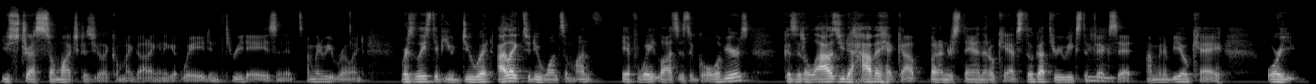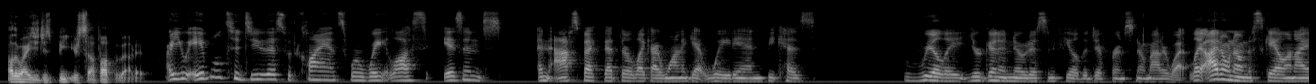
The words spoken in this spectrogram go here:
you stress so much because you're like, oh my god, I'm going to get weighed in three days and it's, I'm going to be ruined. Whereas at least if you do it, I like to do once a month if weight loss is a goal of yours because it allows you to have a hiccup but understand that okay, I've still got three weeks to fix it. I'm going to be okay. Or you, otherwise, you just beat yourself up about it. Are you able to do this with clients where weight loss isn't an aspect that they're like, I want to get weighed in because really you're going to notice and feel the difference no matter what? Like, I don't own a scale and I,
